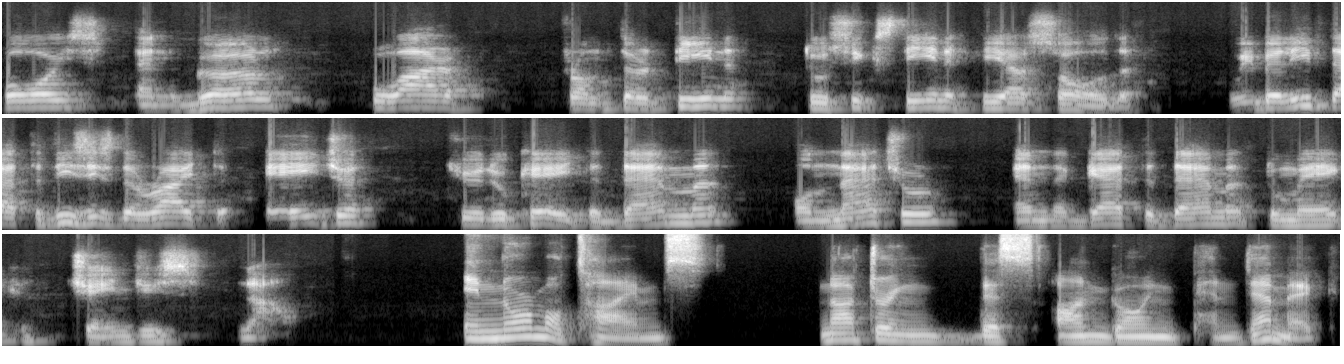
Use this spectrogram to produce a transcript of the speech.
boys and girls who are from 13 to 16 years old. We believe that this is the right age to educate them on nature and get them to make changes now. In normal times, not during this ongoing pandemic,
